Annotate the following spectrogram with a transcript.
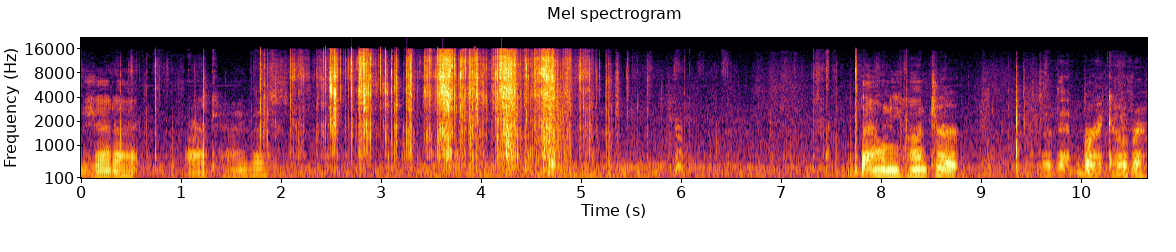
Jedi Archivist. Bounty Hunter. Move that brick over.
